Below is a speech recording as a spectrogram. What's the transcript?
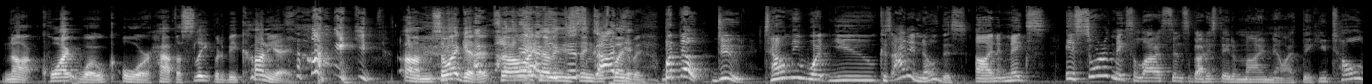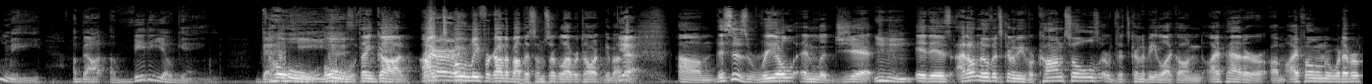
not quite woke or half asleep would be Kanye. um, so I get it. So I like having these things explained to me. But no, dude, tell me what you because I didn't know this, uh, and it makes it sort of makes a lot of sense about his state of mind now. I think you told me about a video game Oh, oh, thank God. I Right, right, totally forgot about this. I'm so glad we're talking about Yeah. it. Um, this is real and legit. Mm-hmm. It is, I don't know if it's going to be for consoles or if it's going to be like on iPad or um, iPhone or whatever.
